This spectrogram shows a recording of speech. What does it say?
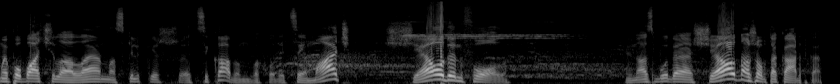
ми побачили, але наскільки ж цікавим виходить цей матч. Ще один фол. І у нас буде ще одна жовта картка.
